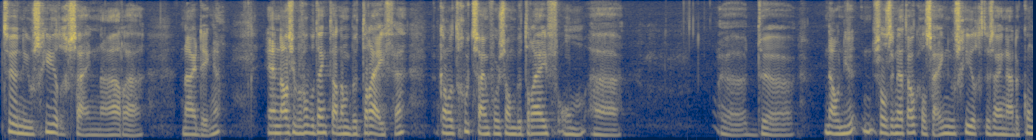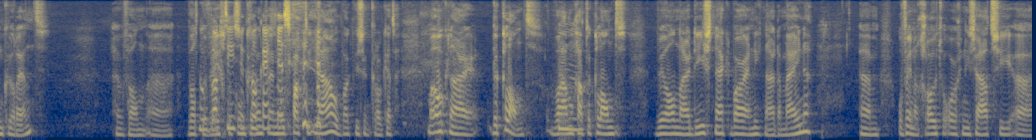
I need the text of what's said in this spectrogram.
te nieuwsgierig zijn naar, eh, naar dingen. En als je bijvoorbeeld denkt aan een bedrijf, hè, dan kan het goed zijn voor zo'n bedrijf om eh, de, nou, nieuw- zoals ik net ook al zei, nieuwsgierig te zijn naar de concurrent. En van eh, wat Hoe beweegt de concurrent en hoe pakt hij, ja, hoe bakt hij zijn kroketten. Maar ook naar de klant. Waarom Mhm. gaat de klant wel naar die snackbar en niet naar de mijne? Ehm, of in een grote organisatie, eh,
